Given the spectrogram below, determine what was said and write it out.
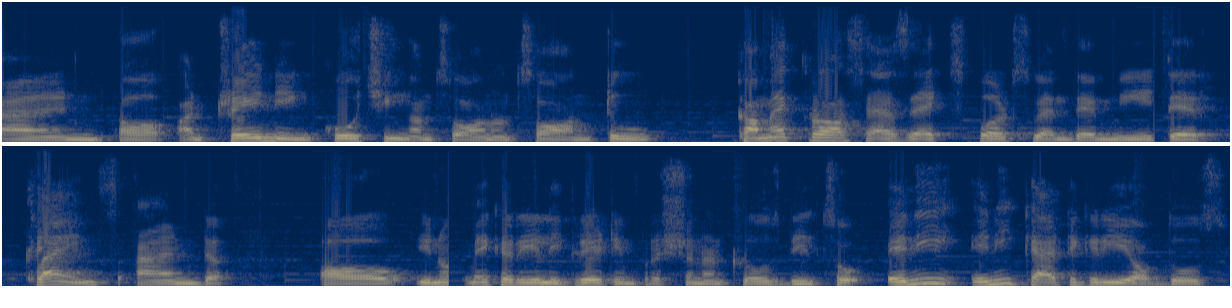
and uh, and training, coaching, and so on and so on to come across as experts when they meet their clients and uh, you know make a really great impression and close deals so any any category of those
